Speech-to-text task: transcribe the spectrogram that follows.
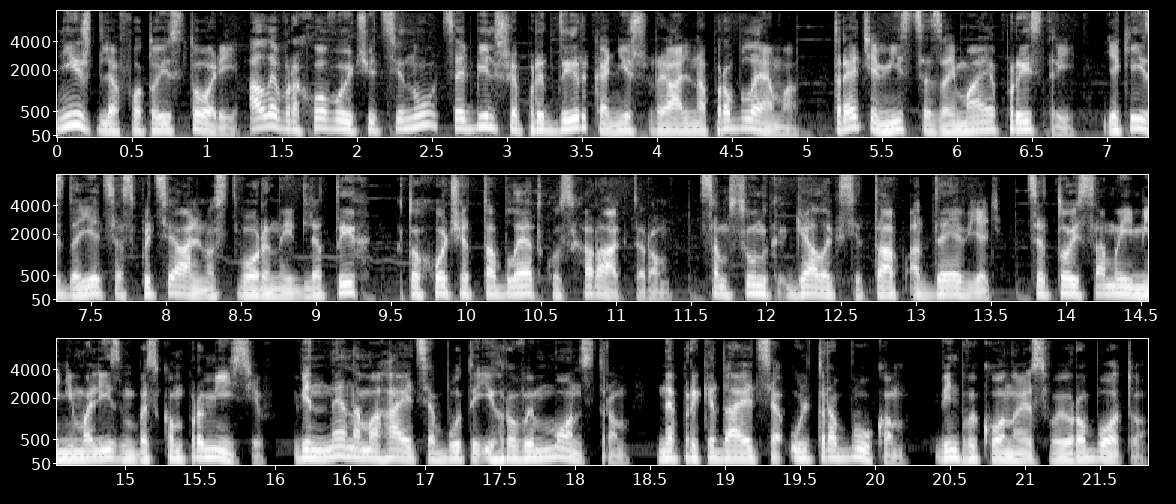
ніж для фотоісторій. Але враховуючи ціну, це більше придирка, ніж реальна проблема. Третє місце займає пристрій, який здається спеціально створений для тих, хто хоче таблетку з характером. Samsung Galaxy Tab A9 це той самий мінімалізм без компромісів. Він не намагається бути ігровим монстром, не прикидається ультрабуком. Він виконує свою роботу,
